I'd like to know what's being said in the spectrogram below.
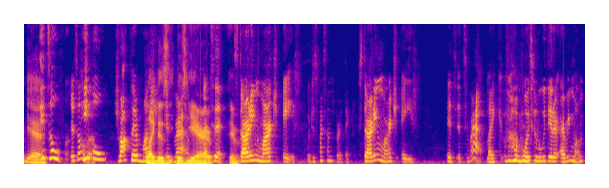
yeah. It's over. It's over. People drop their money. like this this wrapped. year. That's it. if- Starting March eighth, which is my son's birthday. Starting March eighth, it's it's a wrap. Like I'm going to the movie theater every month,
